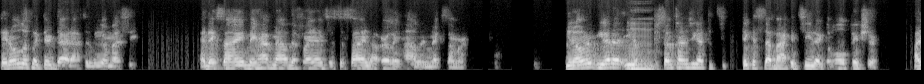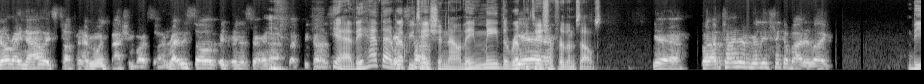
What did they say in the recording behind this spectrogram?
they don't look like they're dead after Leo Messi. And they sign. They have now the finances to sign Erling Haaland next summer. You know, you gotta. You mm-hmm. know, sometimes you got to take a step back and see like the whole picture. I know right now it's tough and everyone's bashing Barca, and rightly so in, in a certain aspect because yeah, they have that reputation tough. now. They made the reputation yeah. for themselves. Yeah, but I'm trying to really think about it. Like the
